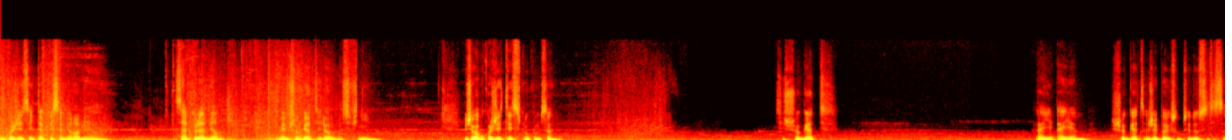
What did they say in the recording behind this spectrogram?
Du coup, j'ai essayé de taper Samira, mais c'est un peu la merde. même Shogat, et là, c'est fini. Je sais pas pourquoi j'ai été slow comme ça. C'est Shogat Hi, I am. Shogat, j'ai pas eu son pseudo, c'était ça.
